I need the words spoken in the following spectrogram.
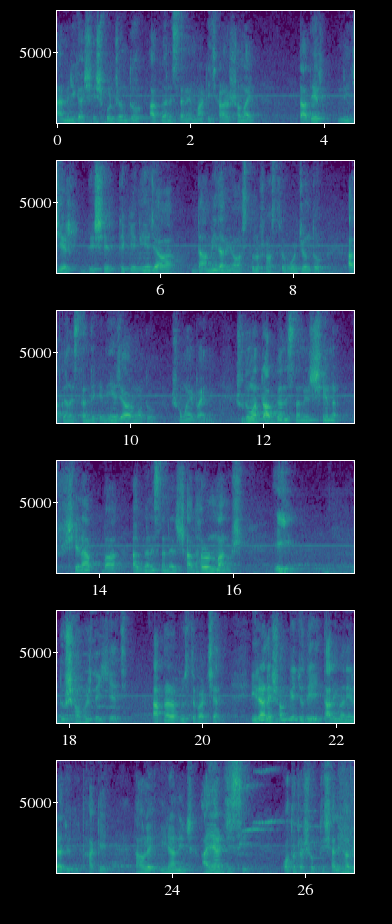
আমেরিকা শেষ পর্যন্ত আফগানিস্তানের মাটি ছাড়ার সময় তাদের নিজের দেশের থেকে নিয়ে যাওয়া দামি দামি অস্ত্র শস্ত্র পর্যন্ত আফগানিস্তান থেকে নিয়ে যাওয়ার মতো সময় পায়নি। শুধুমাত্র আফগানিস্তানের সেনা সেনা বা আফগানিস্তানের সাধারণ মানুষ এই দুঃসাহস দেখিয়েছে। আপনারা বুঝতে পারছেন? ইরানের সঙ্গে যদি এই তালিবানিরা যদি থাকে, তাহলে ইরানের আইআরজিসি কতটা শক্তিশালী হবে?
